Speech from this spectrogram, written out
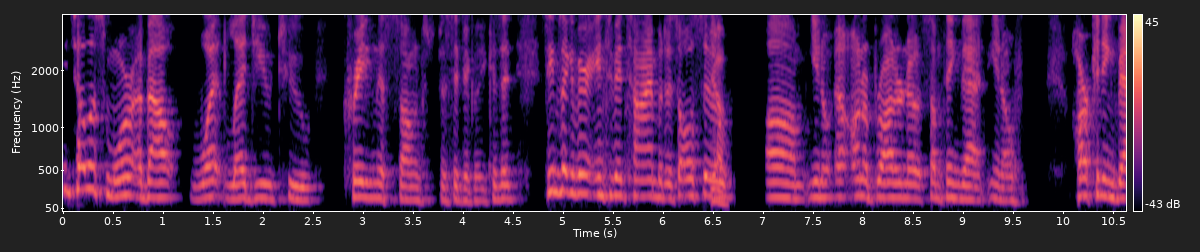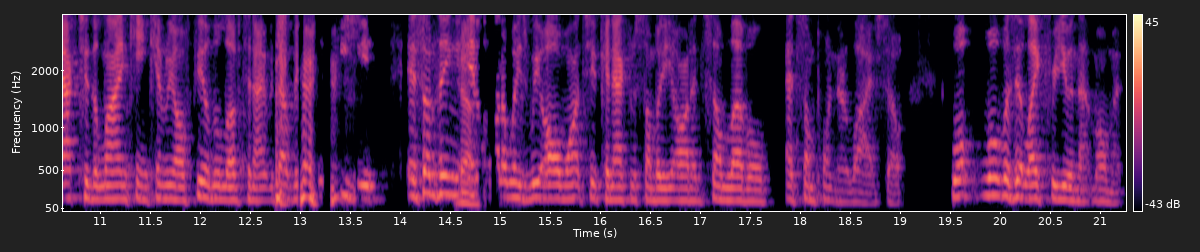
you tell us more about what led you to creating this song specifically? Because it seems like a very intimate time, but it's also yeah. um, you know, on a broader note, something that, you know, harkening back to the Lion King, can we all feel the love tonight without being easy? Is something yeah. in a lot of ways we all want to connect with somebody on at some level at some point in their lives. So what what was it like for you in that moment?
